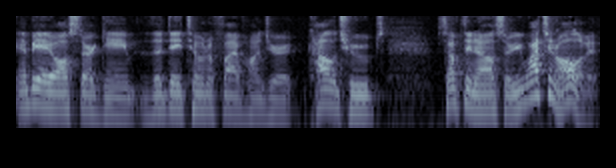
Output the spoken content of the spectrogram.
NBA All Star Game, the Daytona 500, college hoops, something else. Are you watching all of it?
